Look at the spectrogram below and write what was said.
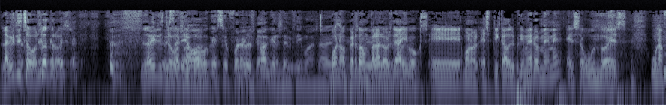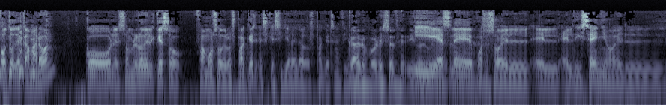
¿Lo habéis dicho vosotros? ¿Lo habéis dicho Estaría guapo vosotros? que se fueran los Packers encima, ¿sabes? Bueno, Sí, perdón, sería para de los de iVox. Eh, bueno, he explicado el primero meme. El segundo es una foto de camarón con el sombrero del queso famoso de los Packers. Es que si llega a ir a los Packers encima. Claro, por eso te digo. Y es, le- pues eso, el, el- el diseño el,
